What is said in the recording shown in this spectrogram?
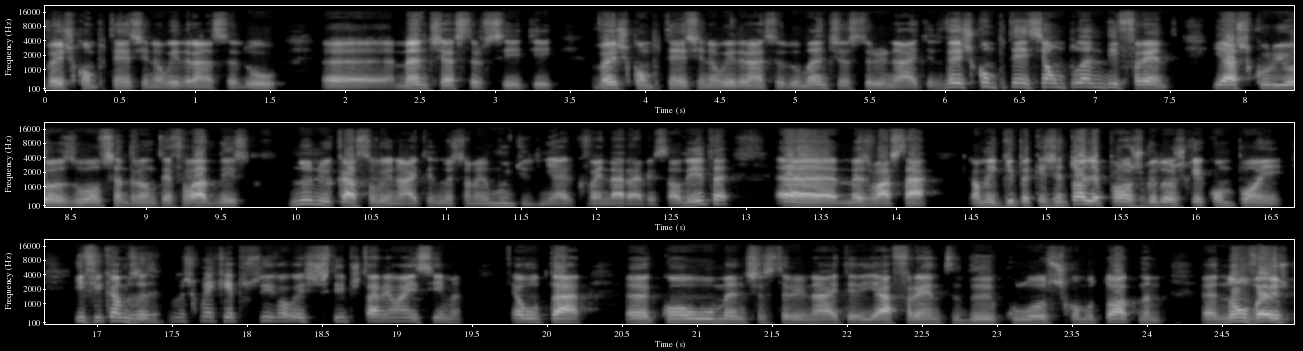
vejo competência na liderança do uh, Manchester City, vejo competência na liderança do Manchester United, vejo competência a um plano diferente. E acho curioso o Alexandre não ter falado nisso no Newcastle United, mas também muito dinheiro que vem da Arábia Saudita. Uh, mas lá está. É uma equipa que a gente olha para os jogadores que a compõem e ficamos a... Mas como é que é possível estes tipos estarem lá em cima? É lutar com o Manchester United e à frente de colossos como o Tottenham. Uh, não vejo...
